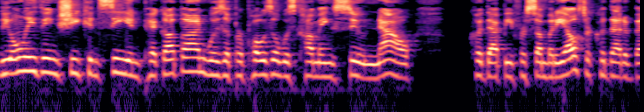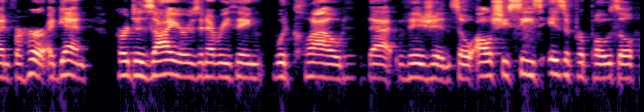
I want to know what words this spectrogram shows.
The only thing she could see and pick up on was a proposal was coming soon. Now, could that be for somebody else or could that have been for her? Again, her desires and everything would cloud that vision. So all she sees is a proposal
